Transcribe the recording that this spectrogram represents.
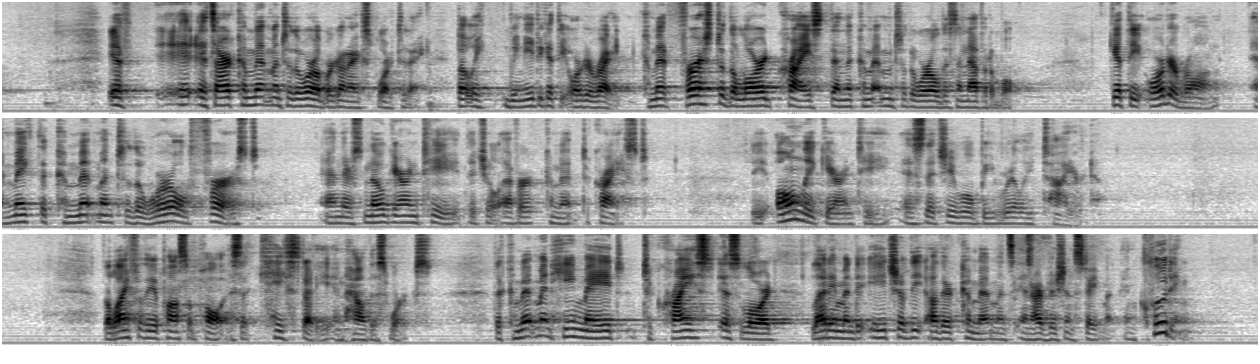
If it's our commitment to the world we're going to explore today. But we, we need to get the order right. Commit first to the Lord Christ, then the commitment to the world is inevitable. Get the order wrong and make the commitment to the world first, and there's no guarantee that you'll ever commit to Christ. The only guarantee is that you will be really tired. The life of the Apostle Paul is a case study in how this works. The commitment he made to Christ as Lord led him into each of the other commitments in our vision statement, including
